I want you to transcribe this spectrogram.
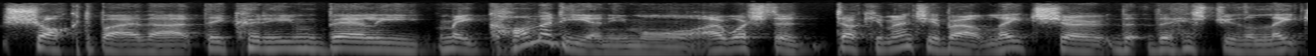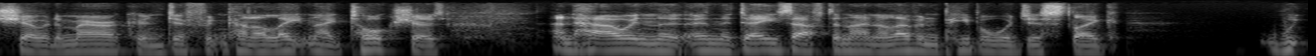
shocked by that they could even barely make comedy anymore. I watched a documentary about late show the, the history of the late show in america and different kind of late night talk shows and how in the in the days after 9-11 people were just like we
